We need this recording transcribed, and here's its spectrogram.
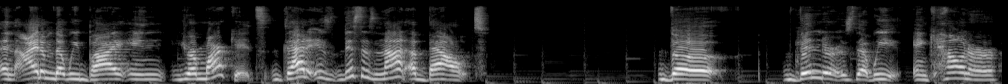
an item that we buy in your markets. That is this is not about the vendors that we encounter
